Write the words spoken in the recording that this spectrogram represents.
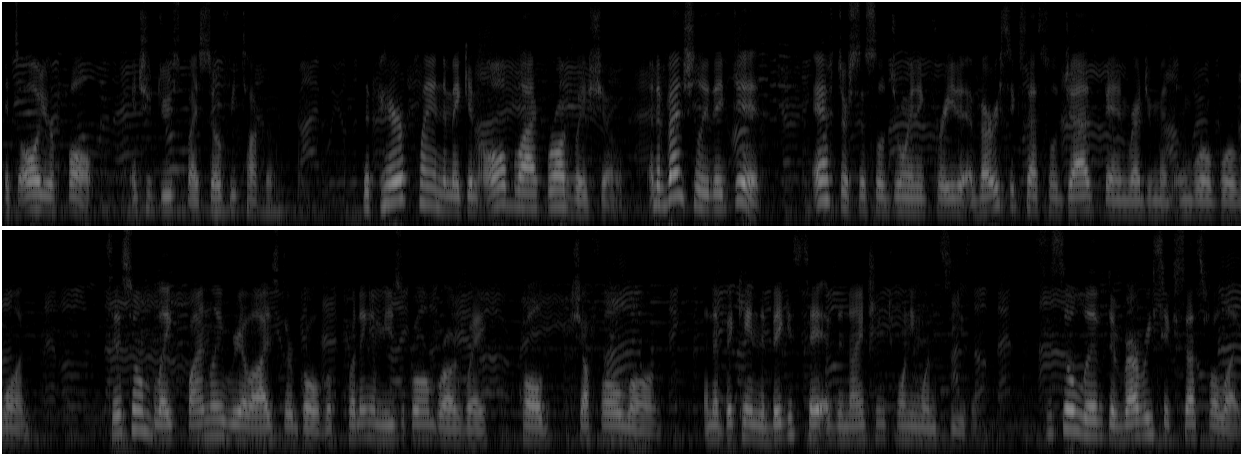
It's All Your Fault, introduced by Sophie Tucker. The pair planned to make an all black Broadway show, and eventually they did, after Sissle joined and created a very successful jazz band regiment in World War I. Sissle and Blake finally realized their goal of putting a musical on Broadway called Shuffle Along, and it became the biggest hit of the 1921 season. Sissle lived a very successful life,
